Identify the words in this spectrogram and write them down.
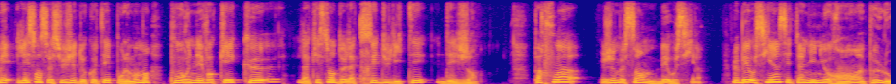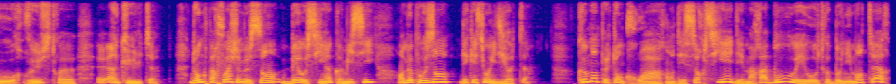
Mais laissons ce sujet de côté pour le moment pour n'évoquer que la question de la crédulité des gens. Parfois, je me sens béotien. Le béotien, c'est un ignorant, un peu lourd, rustre, euh, inculte. Donc parfois, je me sens béotien, comme ici, en me posant des questions idiotes. Comment peut-on croire en des sorciers, des marabouts et autres bonimenteurs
